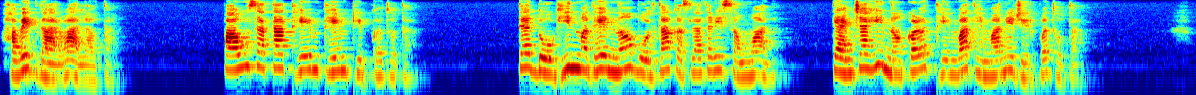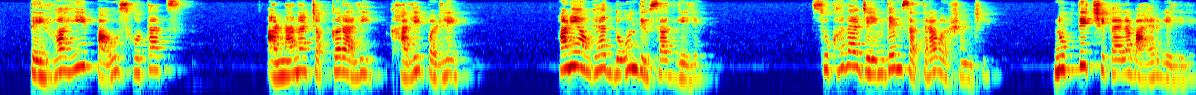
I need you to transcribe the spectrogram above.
हवेत गारवा आला होता. पाऊस आता थेंब थेंब ठिपकत होता. त्या दोघींमध्ये न बोलता कसला तरी संवाद त्यांच्याही नकळत थेंबा थेंबाने झिरपत होता. तेव्हाही पाऊस होताच. अण्णांना चक्कर आली खाली पडले आणि अवघ्या दोन दिवसात गेले. सुखदा जेमतेम सतरा वर्षांची नुकतीच शिकायला बाहेर गेलेली.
